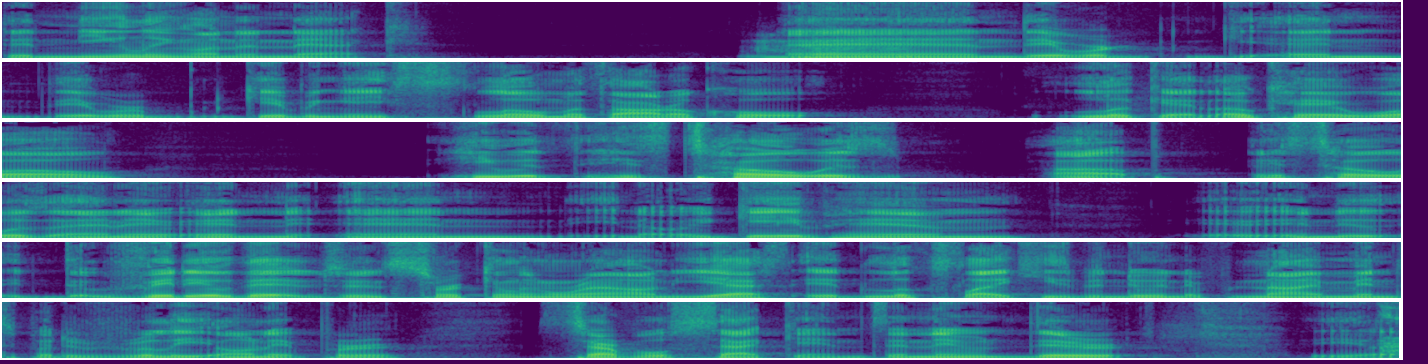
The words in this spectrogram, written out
the kneeling on the neck, Mhm. and they were and they were giving a slow, methodical look at. Okay, well, he was his toe was up, his toe was and it- and and you know it gave him. In the video that's been circling around, yes, it looks like he's been doing it for nine minutes, but it was really on it for several seconds. And then they're, you know,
